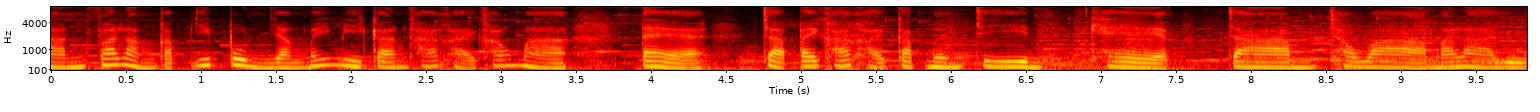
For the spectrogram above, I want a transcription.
นั้นฝรั่งกับญี่ปุ่นยังไม่มีการค้าขายเข้ามา แต่จะไปค้าขายกับเมืองจีน แขก จาม ชวา มาลายู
